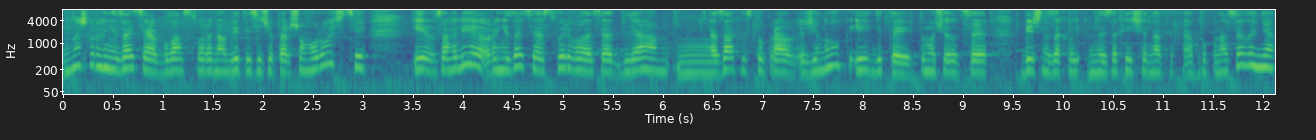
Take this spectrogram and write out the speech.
Наша організація була створена у 2001 році, і взагалі організація створювалася для захисту прав жінок і дітей, тому що це більш незахищена така група населення.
